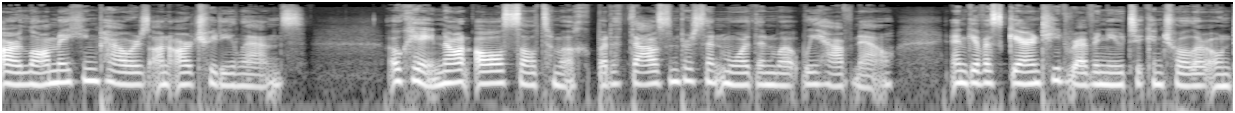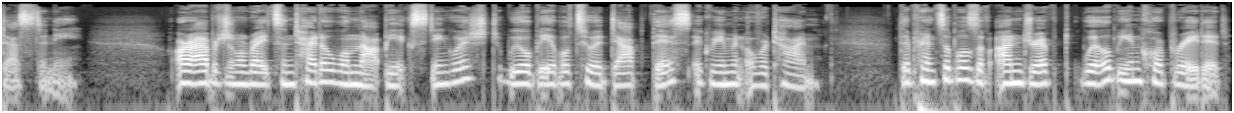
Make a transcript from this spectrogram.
our lawmaking powers on our treaty lands. Okay, not all Saltamuk, but a thousand percent more than what we have now, and give us guaranteed revenue to control our own destiny. Our Aboriginal rights and title will not be extinguished. We will be able to adapt this agreement over time. The principles of UNDRIP will be incorporated,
